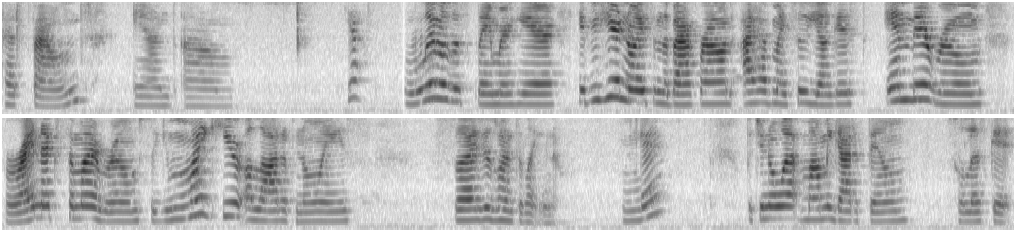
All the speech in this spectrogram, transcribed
had found. And um, yeah, little disclaimer here. If you hear noise in the background, I have my two youngest in their room right next to my room. So you might hear a lot of noise. So I just wanted to let you know. Okay? But you know what? Mommy got a film. So let's get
